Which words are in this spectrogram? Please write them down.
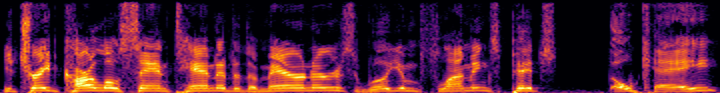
You trade Carlos Santana to the Mariners. William Fleming's pitched okay.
